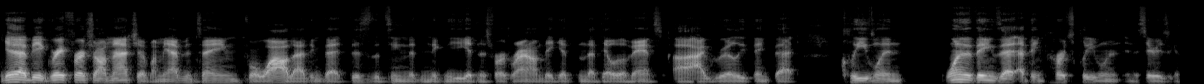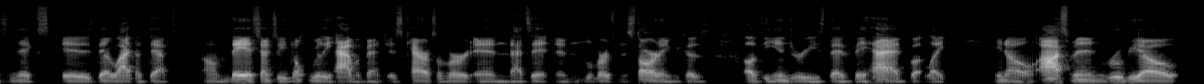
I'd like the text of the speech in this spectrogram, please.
Yeah, it'd be a great first round matchup. I mean, I've been saying for a while that I think that this is the team that Nick need to get in this first round. They get them that they'll advance. Uh, I really think that Cleveland one of the things that I think hurts Cleveland in the series against the Knicks is their lack of depth. Um, they essentially don't really have a bench. It's Caris LeVert, and that's it. And LeVert's been starting because of the injuries that they had. But like, you know, Osman, Rubio,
